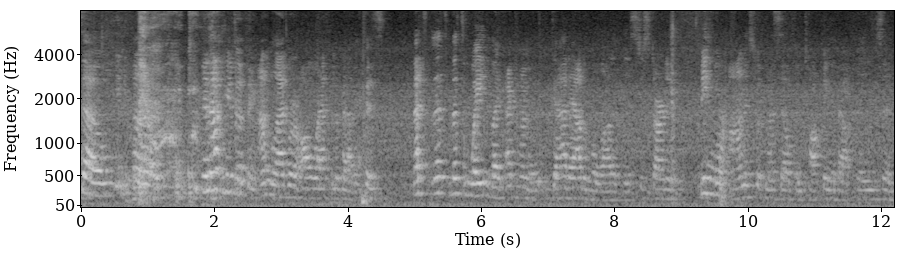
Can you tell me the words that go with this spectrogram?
so, um, and that, here's the thing. I'm glad we're all laughing about it because that's that's that's a way like I kind of got out of a lot of this. Just started being more honest with myself and talking about things, and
